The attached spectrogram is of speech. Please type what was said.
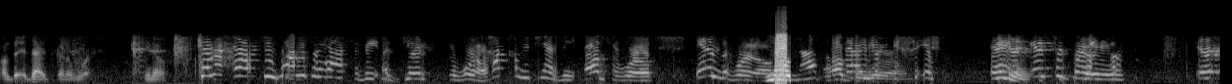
on the, that's gonna work. You know. Can I ask you, why does it have to be against the world? How come you can't be of the world, in the world? No, not of the you're, world. if, and you're integrating, you're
